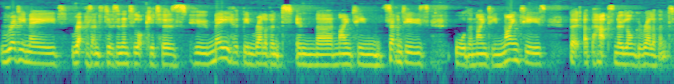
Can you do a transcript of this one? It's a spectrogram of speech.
ready made representatives and interlocutors who may have been relevant in the 1970s or the 1990s, but are perhaps no longer relevant.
